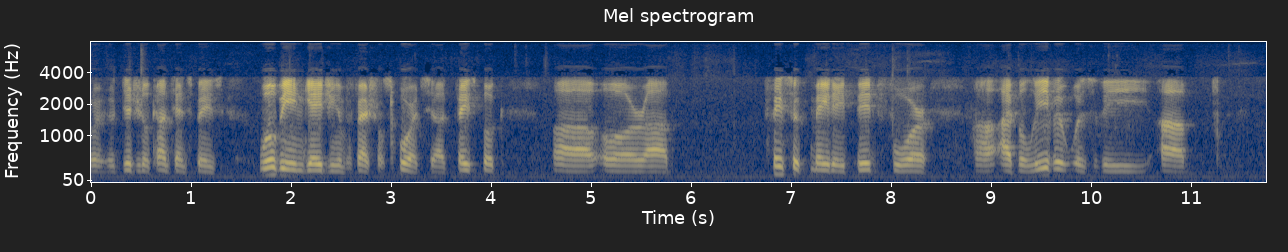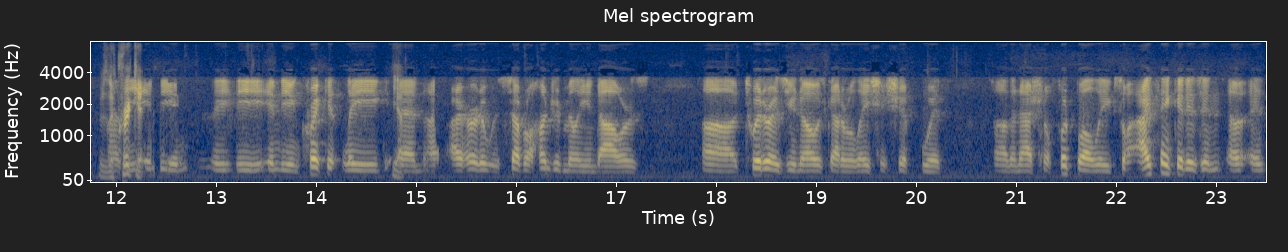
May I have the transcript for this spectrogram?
or, digital content space will be engaging in professional sports. Uh, Facebook uh, or uh, Facebook made a bid for, uh, I believe it was the uh, the cricket the Indian the, the Indian Cricket League, yep. and I, I heard it was several hundred million dollars. Uh, Twitter, as you know, has got a relationship with uh, the National Football League, so I think it is in uh, in,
